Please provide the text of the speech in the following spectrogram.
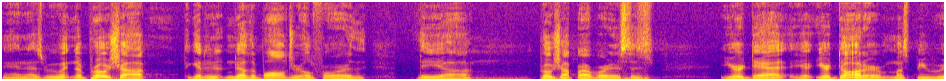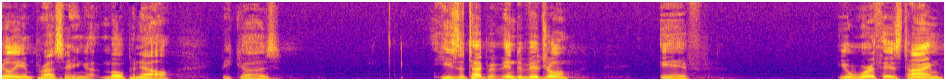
And as we went in the pro shop to get another ball drilled for the, uh, pro shop operator says, your dad, your daughter must be really impressing Mo Pinel because he's the type of individual. If you're worth his time,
